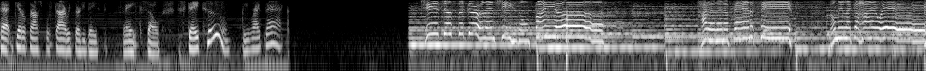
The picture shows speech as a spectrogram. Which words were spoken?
that Ghetto Gospels Diary 30 Days to Faith. So stay tuned. Be right back. She's just a girl and she's on fire. Hotter than a fantasy. Lonely like a highway.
